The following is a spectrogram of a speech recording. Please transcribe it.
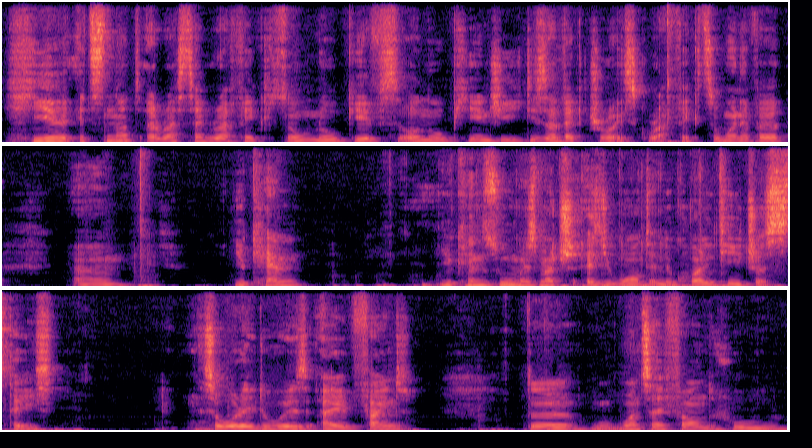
here it's not a raster graphic, so no GIFs or no PNG. These are vectorized graphics. So whenever um, you can you can zoom as much as you want and the quality just stays. So what I do is I find the once I found who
